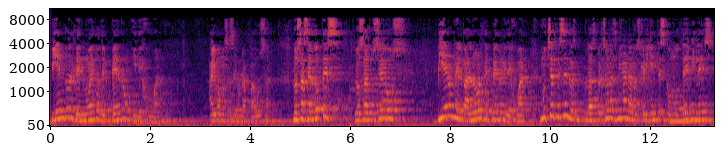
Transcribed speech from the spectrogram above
viendo el denuedo de Pedro y de Juan, ahí vamos a hacer una pausa, los sacerdotes, los saduceos, vieron el valor de Pedro y de Juan. Muchas veces las, las, personas miran a los creyentes como débiles,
